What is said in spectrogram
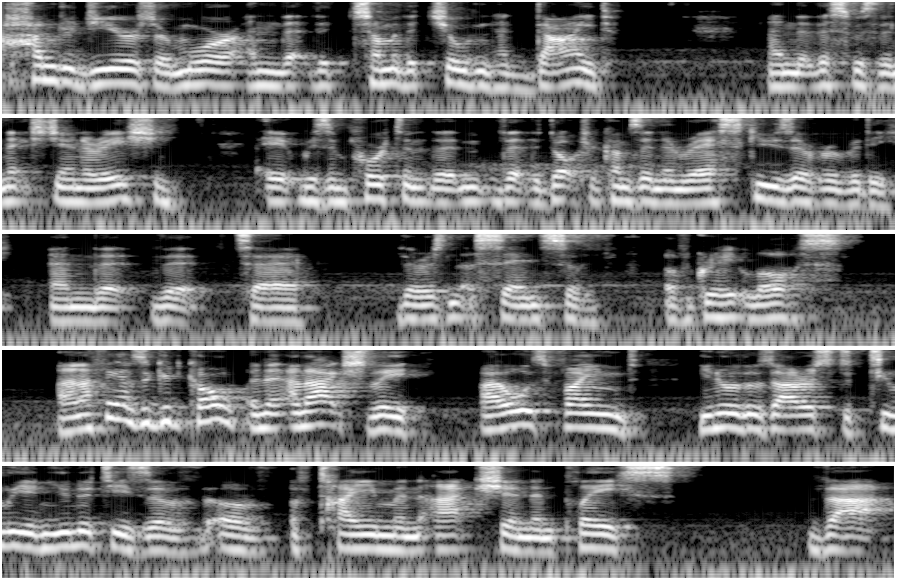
hundred years or more and that, that some of the children had died and that this was the next generation. It was important that, that the doctor comes in and rescues everybody and that that uh, there isn't a sense of, of great loss. And I think that's a good call and, and actually I always find you know those Aristotelian unities of, of, of time and action and place that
